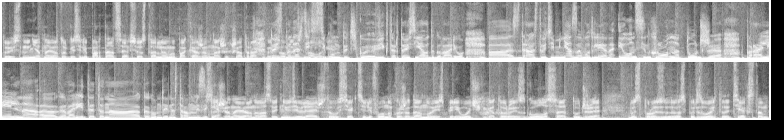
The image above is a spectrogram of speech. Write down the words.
То есть, ну, нет, наверное, только телепортации, а все остальное мы покажем в наших шатрах. То есть, подождите технологии. секундочку, Виктор. То есть я вот говорю, а, здравствуйте, меня зовут Лена. И он синхронно тут же, параллельно э, говорит это на каком-то иностранном языке. Совершенно верно. Вас ведь не удивляет, что у всех телефонах уже давно есть переводчики, которые с голоса тут же воспроиз- воспроизводят это текстом,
